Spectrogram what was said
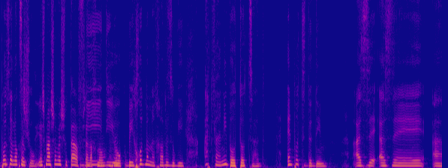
פה זה לא זה, קשור. יש משהו משותף שאנחנו... בדיוק, בייחוד במרחב הזוגי. את ואני באותו צד. אין פה צדדים. אז, אז אה,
